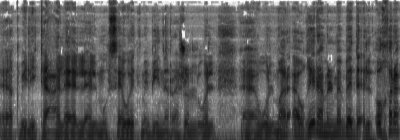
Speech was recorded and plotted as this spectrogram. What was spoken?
آه، قبيليك على المساواة ما بين الرجل والمرأة وغيرها من المبادئ الأخرى.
